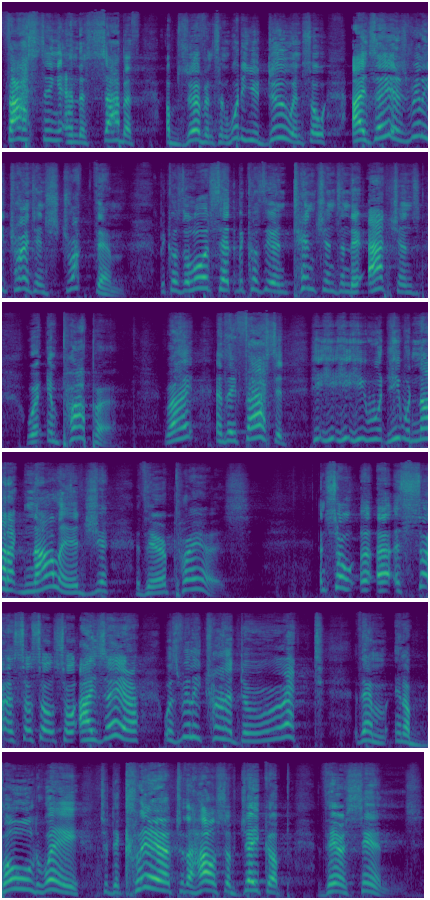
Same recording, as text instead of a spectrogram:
fasting and the Sabbath observance. And what do you do? And so Isaiah is really trying to instruct them because the Lord said because their intentions and their actions were improper, right? And they fasted. He, he, he, would, he would not acknowledge their prayers. And so, uh, uh, so, so, so, Isaiah was really trying to direct them in a bold way to declare to the house of Jacob their sins.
